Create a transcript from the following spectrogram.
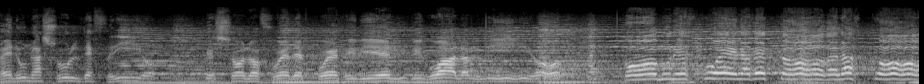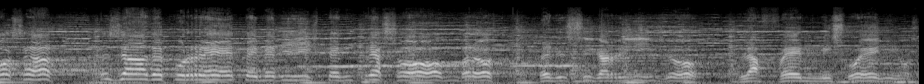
en un azul de frío que solo fue después viviendo igual al mío. Como una escuela de todas las cosas, ya de purrete me diste entre asombros el cigarrillo, la fe en mis sueños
